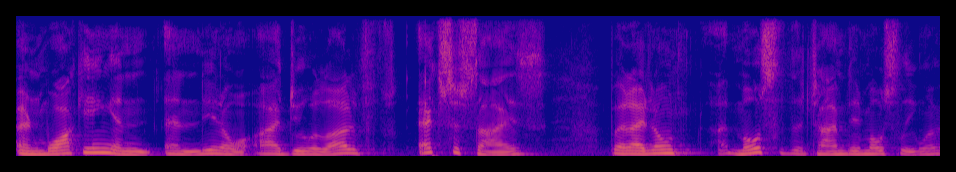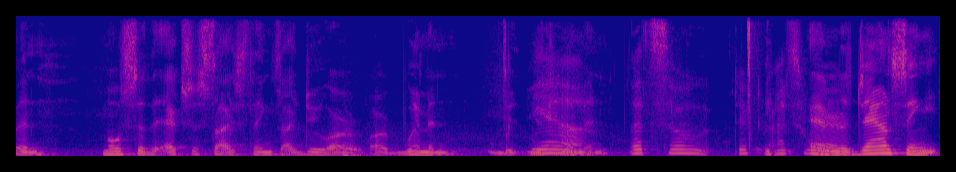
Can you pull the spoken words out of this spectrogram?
And walking and and you know I do a lot of exercise, but I don't. Most of the time they're mostly women. Most of the exercise things I do are, are women with, with yeah, women. that's so different. That's weird. And the dancing,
